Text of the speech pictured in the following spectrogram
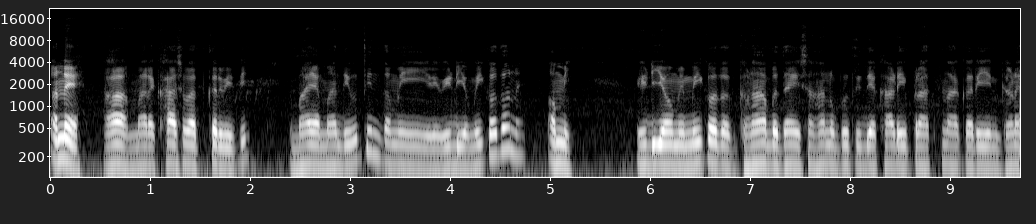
અને હા, મારે ખાસ વાત કરવી હતી, માયા માંદી હતી ને તમે વીડિયો મૂક્યો હતો ને, અમી. વીડિયો અમે મૂક્યો તો ઘણા બધાએ સહાનુભૂતિ દેખાડી, પ્રાર્થના કરીને ઘણા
